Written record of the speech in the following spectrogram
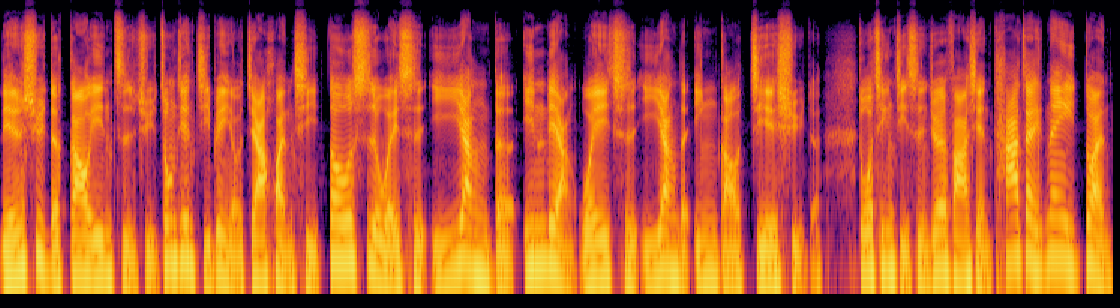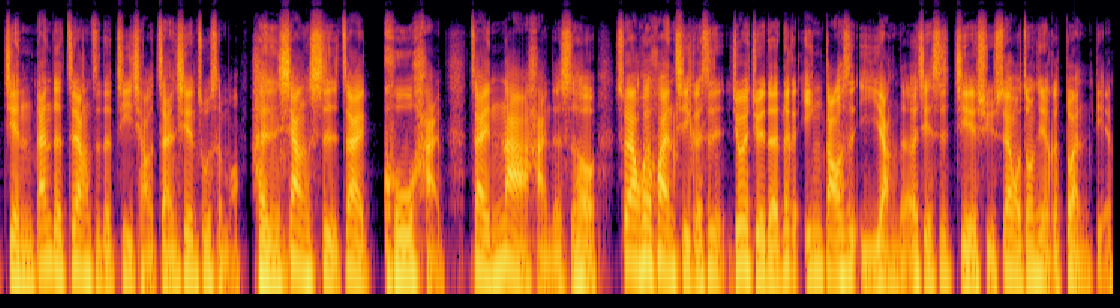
连续的高音字句，中间即便有加换气，都是维持一样的音量，维持一样的音高接续的。多听几次，你就会发现他在那一段简单的这样子的技巧展现出什么，很像是在哭喊、在呐喊的时候，虽然会换气，可是你就会觉得那个音高是一样的，而且是接续。虽然我中间有个断点，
